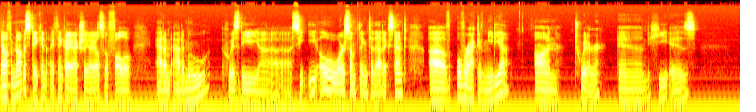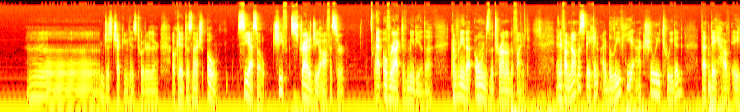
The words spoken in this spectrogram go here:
Now, if I'm not mistaken, I think I actually I also follow Adam Adamou who is the uh, CEO or something to that extent of Overactive Media on Twitter, and he is. Uh, I'm just checking his Twitter there. Okay, it doesn't actually. Oh, CSO, Chief Strategy Officer at Overactive Media, the company that owns the Toronto Defiant. And if I'm not mistaken, I believe he actually tweeted that they have a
